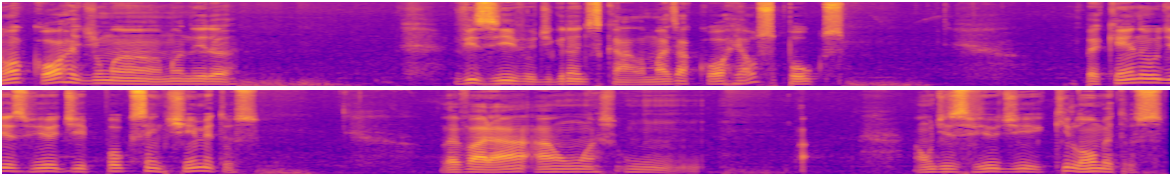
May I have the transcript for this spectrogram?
não ocorre de uma maneira visível de grande escala, mas ocorre aos poucos. Um pequeno desvio de poucos centímetros levará a um, um, a um desvio de quilômetros.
